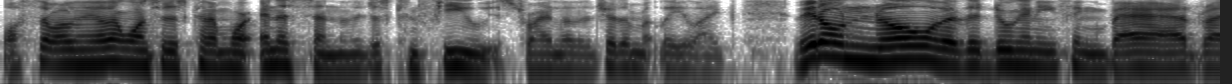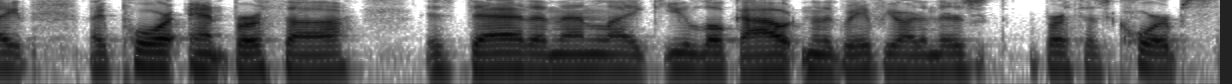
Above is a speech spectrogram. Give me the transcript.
While some of the other ones are just kind of more innocent and they're just confused, right? Legitimately like they don't know that they're doing anything bad, right? Like poor Aunt Bertha is dead, and then like you look out in the graveyard and there's Bertha's corpse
